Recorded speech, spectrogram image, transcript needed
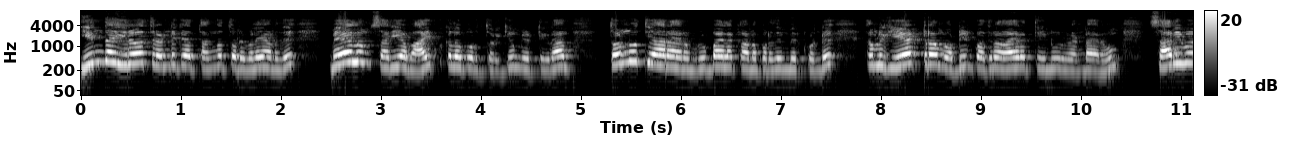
இந்த இருபத்தி ரெண்டுக்கு தங்கத்தோட விலையானது மேலும் சரியாக வாய்ப்புகளை பொறுத்த வரைக்கும் எட்டு கிராம் தொண்ணூற்றி ஆறாயிரம் ரூபாயில் காணப்படுறது மேற்கொண்டு நம்மளுக்கு ஏற்றம் அப்படின்னு பார்த்தீங்கன்னா ஆயிரத்தி ஐநூறு ரெண்டாயிரமும். சரிவு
